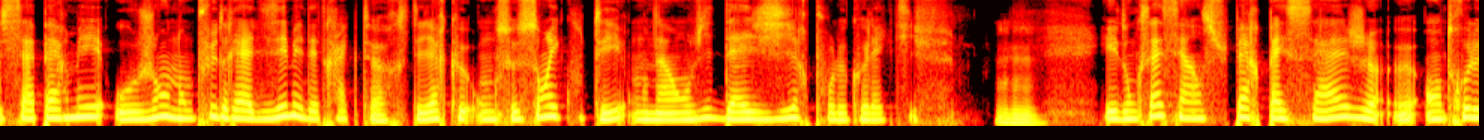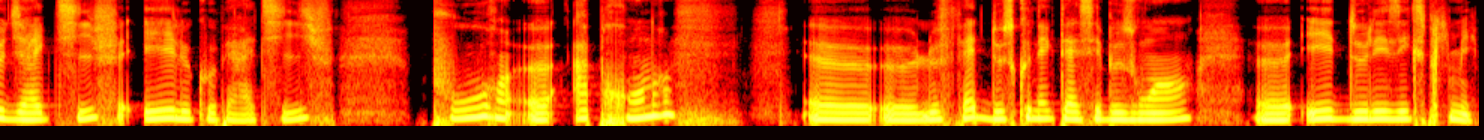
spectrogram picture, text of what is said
ça permet aux gens non plus de réaliser, mais d'être acteurs. C'est-à-dire qu'on se sent écouté, on a envie d'agir pour le collectif. Mhm. Et donc ça, c'est un super passage euh, entre le directif et le coopératif pour euh, apprendre euh, le fait de se connecter à ses besoins et de les exprimer.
